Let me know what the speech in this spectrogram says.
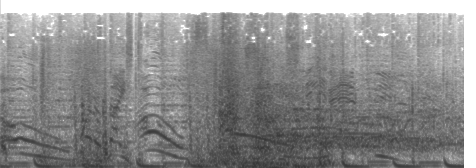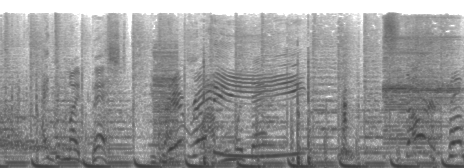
Oh, what a nice. Oh, nasty. I did my best. Get a problem with that? ready. Start from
